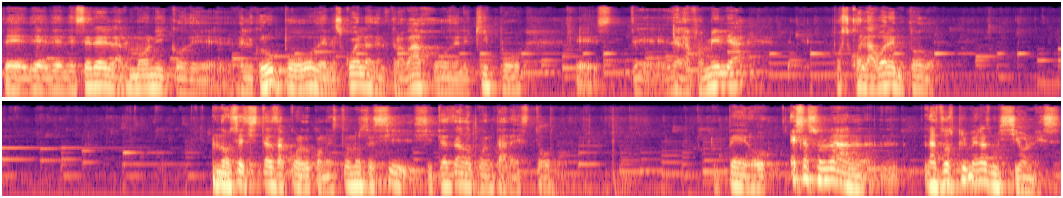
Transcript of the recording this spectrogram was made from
de, de, de, ser el armónico del grupo, de la escuela, del trabajo, del equipo, este, de la familia, pues colabora en todo. No sé si estás de acuerdo con esto, no sé si, si te has dado cuenta de esto, pero esas son la, las dos primeras misiones.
